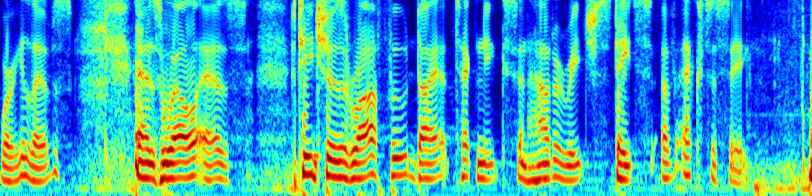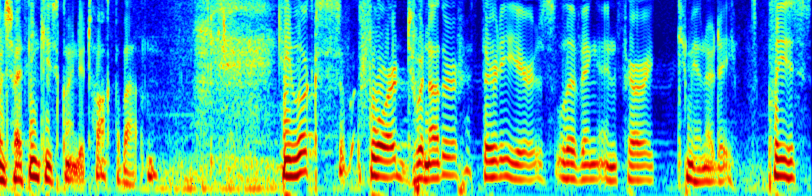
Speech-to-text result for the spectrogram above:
where he lives, as well as teaches raw food diet techniques and how to reach states of ecstasy, which I think he's going to talk about. He looks forward to another 30 years living in Fairy Community. Please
